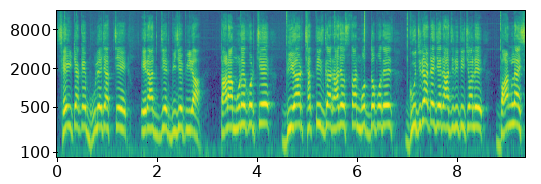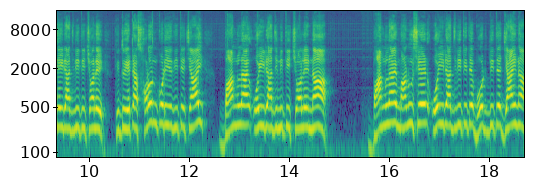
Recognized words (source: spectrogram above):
সেইটাকে ভুলে যাচ্ছে এ রাজ্যের বিজেপিরা। তারা মনে করছে বিহার, ছত্তিশগড়, রাজস্থান, মধ্যপ্রদেশ, গুজরাটে যে রাজনীতি চলে, বাংলায় সেই রাজনীতি চলে। কিন্তু এটা স্মরণ করিয়ে দিতে চাই বাংলায় ওই রাজনীতি চলে না। বাংলায় মানুষের ওই রাজনীতিতে ভোট দিতে যায় না।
